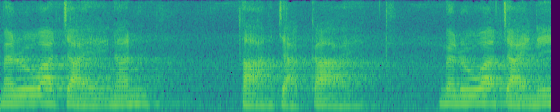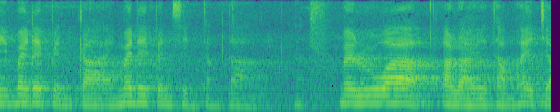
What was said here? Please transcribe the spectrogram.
ไม่รู้ว่าใจนั้นต่างจากกาย ไม่รู้ว่าใจนี้ไม่ได้เป็นกายไม่ได้เป็นสิ่งต่างๆ ไม่รู้ว่าอะไรทำให้ใจ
